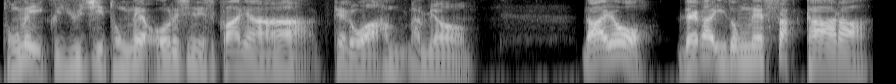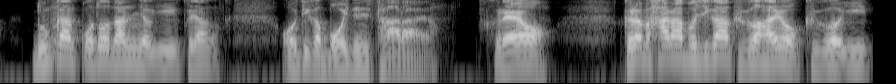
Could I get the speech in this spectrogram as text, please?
동네 그 유지, 동네 어르신이 있을 거 아니야. 데려와, 명. 나요. 내가 이 동네 싹 다 알아. 눈 감고도 난 여기 그냥 어디가 뭐 있는지 다 알아요. 그래요. 그럼 할아버지가 그거 하요. 그거 이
